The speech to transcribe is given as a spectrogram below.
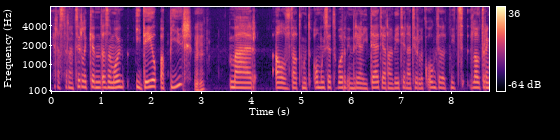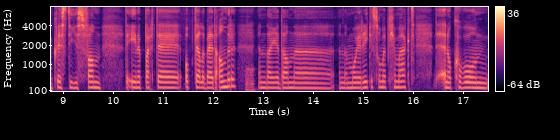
Ja, dat is er natuurlijk een, dat is een mooi idee op papier. Mhm. Maar als dat moet omgezet worden in realiteit, ja, dan weet je natuurlijk ook dat het niet louter een kwestie is van de ene partij optellen bij de andere. Mhm. En dat je dan uh, een, mooie rekensom hebt gemaakt. En ook gewoon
